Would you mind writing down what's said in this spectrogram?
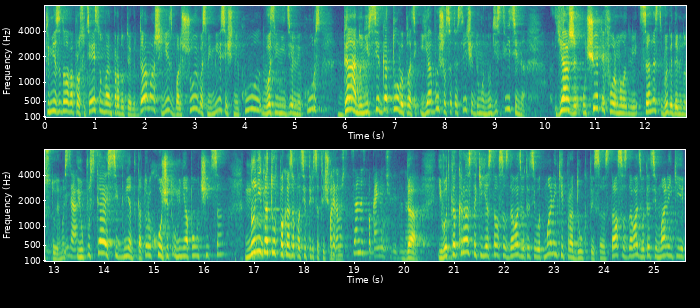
Ты мне задала вопрос, у тебя есть онлайн-продукт? Я говорю, да, Маш, есть большой восьмимесячный курс, восьминедельный курс. Да, но не все готовы платить. И я вышел с этой встречи и думаю, ну действительно, я же учу этой формулы ценность, выгода, минус стоимость, да. и упускаю сегмент, который хочет у меня поучиться – но не готов пока заплатить 30 тысяч рублей. Потому что ценность пока не очевидна. Да. да. И вот как раз-таки я стал создавать вот эти вот маленькие продукты, стал создавать вот эти маленькие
